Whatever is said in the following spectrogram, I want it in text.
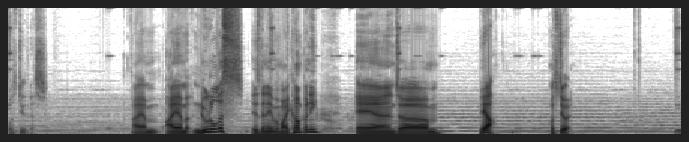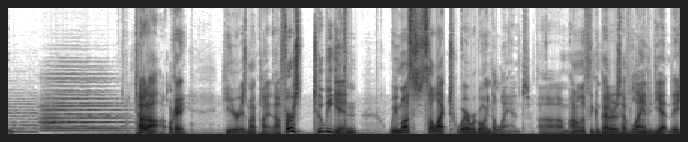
Let's do this. I am I am Noodleless is the name of my company, and um, yeah, Let's do it. Ta-da! Okay, here is my plan. Now first, to begin, we must select where we're going to land. Um, I don't know if the competitors have landed yet. They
